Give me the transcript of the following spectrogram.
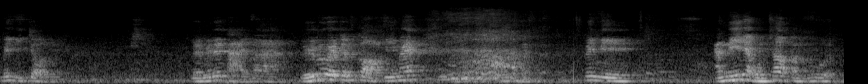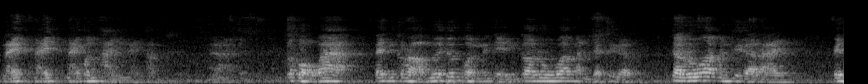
ไม่มีจนเลยไม่ได้ถ่ายมา หรือรวยจนกรอบมีไหม ไม่มี อันนี้เนี่ยผมชอบคำพูดไหนไหนไหนคนถ่ายอยู่ไหนครับอ่าก็บอกว่าเป็นกรอบเมื่อทุกคนเห็นก็รู้ว่ามันจะคือจะรู้ว่ามันคืออะไร เป็น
